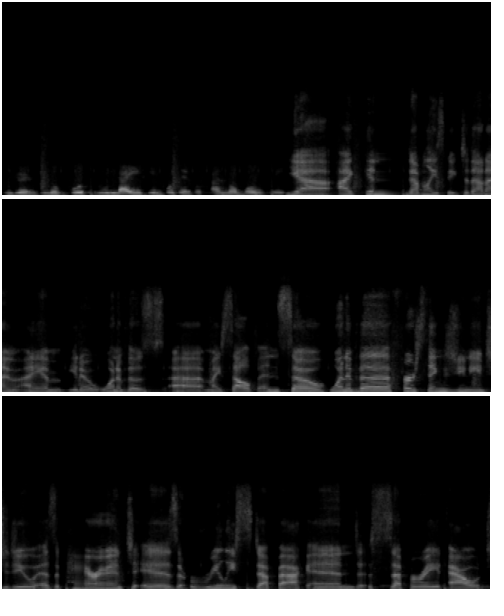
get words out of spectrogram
children, you know, go through life in quote unquote a normal way? Yeah, I can definitely speak to that. I, I am, you know, one of those uh, myself, and so one of the first things you need to do as a parent is really step back and separate out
